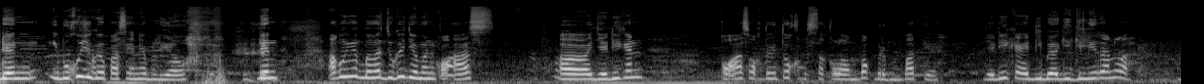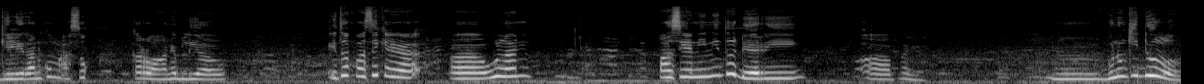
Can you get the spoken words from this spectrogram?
Dan ibuku juga pasiennya beliau. Dan aku ingat banget juga zaman koas. Eh, jadi kan koas waktu itu sekelompok berempat ya. Jadi kayak dibagi giliran lah. Giliranku masuk ke ruangannya beliau. Itu pasti kayak eh, Ulan pasien ini tuh dari eh, apa ya hmm, Gunung Kidul loh.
